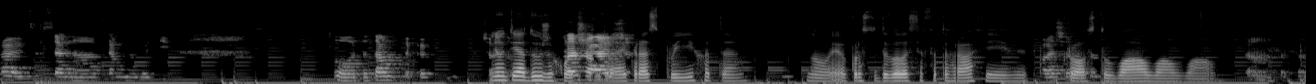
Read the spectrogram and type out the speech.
граються все на прямо на воді. От, а там таке. Ну, от я дуже хочу туди якраз поїхати. Ну, я просто дивилася фотографії. Бачила, Просто вау, вау, вау. Так, так, так.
